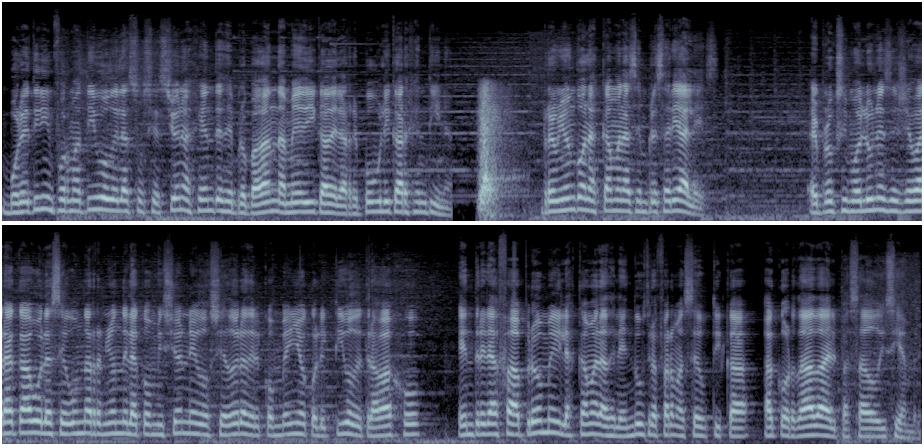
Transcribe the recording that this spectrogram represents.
Boletín informativo de la Asociación Agentes de Propaganda Médica de la República Argentina. Reunión con las cámaras empresariales. El próximo lunes se llevará a cabo la segunda reunión de la Comisión Negociadora del Convenio Colectivo de Trabajo entre la FAPROME y las cámaras de la industria farmacéutica acordada el pasado diciembre.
